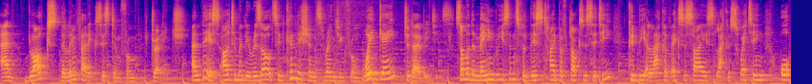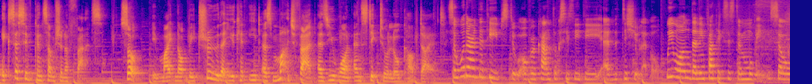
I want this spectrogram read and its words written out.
and blocks the lymphatic system from drainage. And this ultimately results in conditions ranging from weight gain to diabetes. Some of the main reasons for this type of toxicity could be a lack of exercise, lack of sweating, or excessive consumption of fats. So it might not be true that you can eat as much fat as you want and stick to a low carb diet. So what are the tips to overcome toxicity at the tissue level? We want the lymphatic system moving, so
